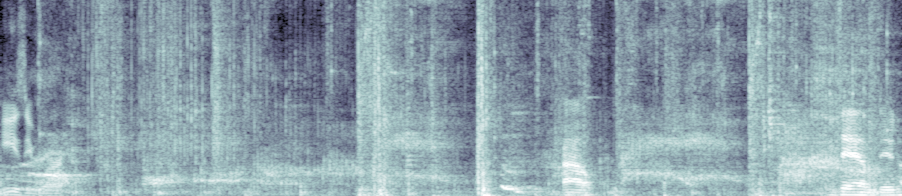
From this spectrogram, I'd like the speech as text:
easy work. Ow. Damn, dude.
